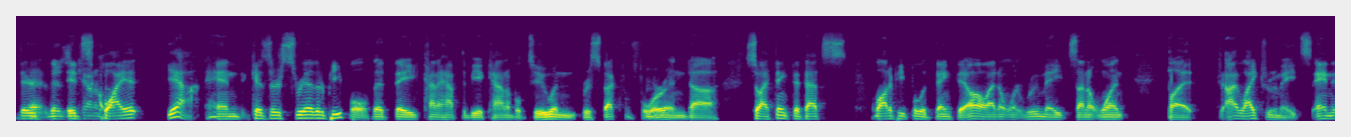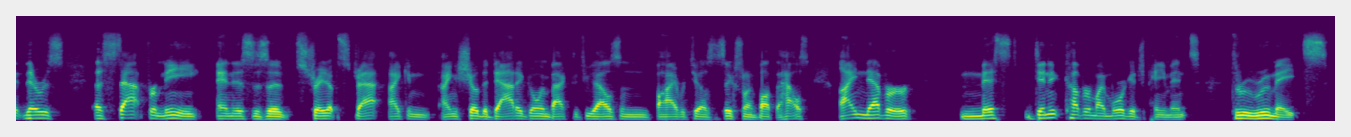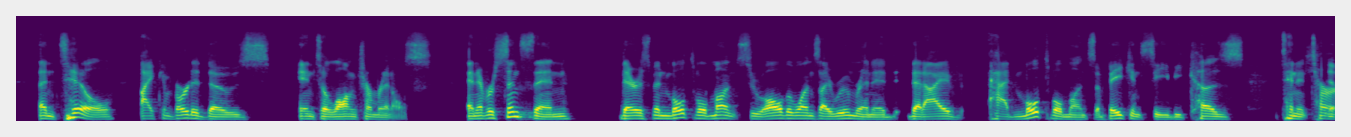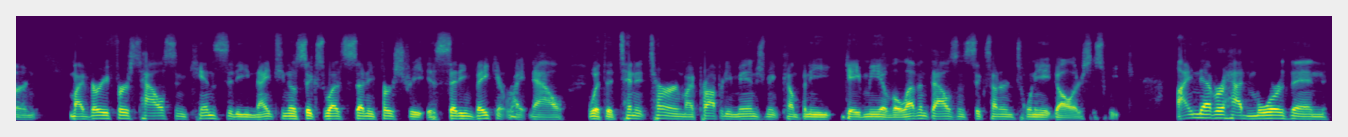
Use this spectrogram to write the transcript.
they're Yeah, it's quiet. Yeah. And because there's three other people that they kind of have to be accountable to and respectful for. Mm-hmm. And uh, so I think that that's a lot of people would think that, oh, I don't want roommates. I don't want, but I liked roommates. And there was a stat for me, and this is a straight up stat. I can I can show the data going back to 2005 or 2006 when I bought the house. I never missed, didn't cover my mortgage payment through roommates until I converted those into long term rentals. And ever since Mhm. then, there has been multiple months through all the ones I room rented that I've had multiple months of vacancy because tenant turn. My very first house in Kansas City, 1906 West 71st Street, is sitting vacant right now with a tenant turn. My property management company gave me of $11,628 this week. I never had more than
